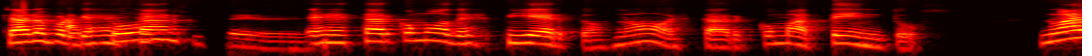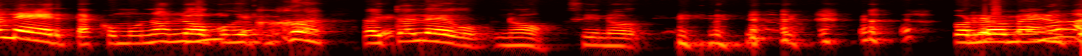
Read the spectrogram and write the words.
Claro, porque es estar, es estar, como despiertos, ¿no? Estar como atentos. No alertas como unos locos, ahí está el ego. No, sino por lo menos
